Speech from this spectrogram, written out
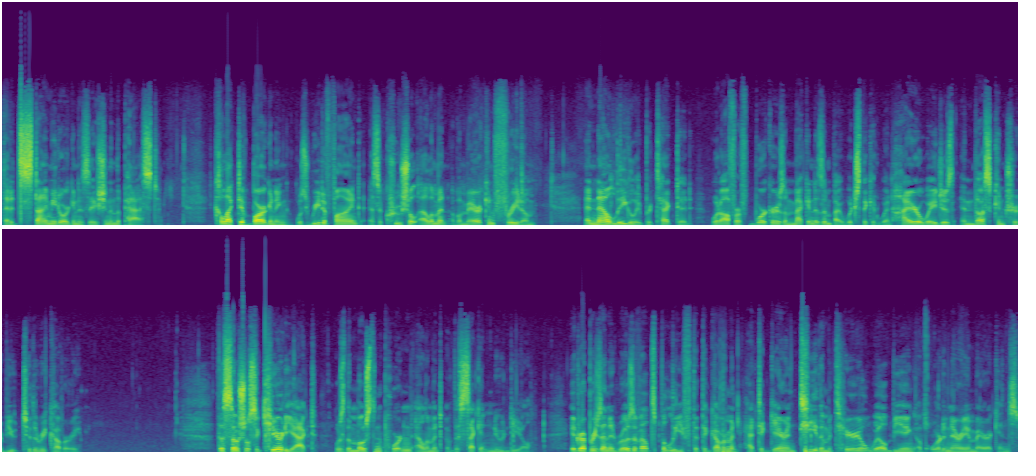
that had stymied organization in the past. Collective bargaining was redefined as a crucial element of American freedom and now legally protected, would offer workers a mechanism by which they could win higher wages and thus contribute to the recovery. The Social Security Act was the most important element of the Second New Deal. It represented Roosevelt's belief that the government had to guarantee the material well being of ordinary Americans.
